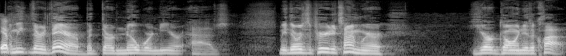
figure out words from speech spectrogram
Yep. I mean, they're there, but they're nowhere near as. I mean, there was a period of time where you're going to the cloud.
